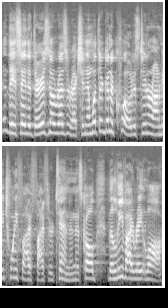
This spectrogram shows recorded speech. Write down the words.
And they say that there is no resurrection, and what they're going to quote is Deuteronomy 25, 5 through 10, and it's called the Levirate Law.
